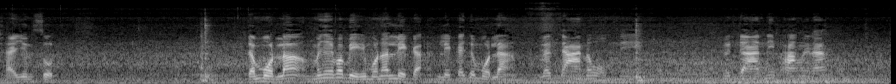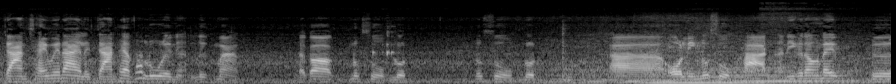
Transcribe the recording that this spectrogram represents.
ใช้จนสุด จะหมดแล้ว ไม่ใช่พระเบรกหมดนะเหล็กอะเหล็กก็จะหมดแล้ว แล้วจานนะผมนี่ คือจานนี่พังเลยนะ จานใช้ไม่ได้เลยจานแทบทะลุเลยเนี่ยลึกมาก แล้วก็ลูกสูบหลุด ลูกสูบหลุดอ่าโอลิงลูกสูบขาด อันนี้ก็ต้องได้คือ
